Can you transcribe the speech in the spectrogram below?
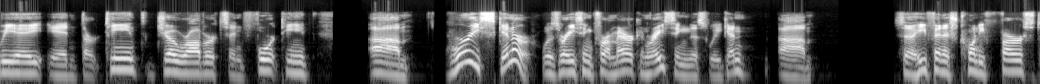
Beaubier in 13th. Joe Roberts in 14th. Um, Rory Skinner was racing for American Racing this weekend. Um, so he finished 21st.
